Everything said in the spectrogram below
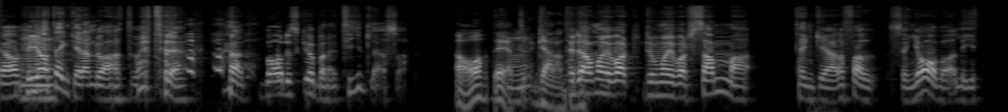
ja, för Mm. jag tänker ändå att, vad heter det, att badhusgubbarna är tidlösa. Ja, det är Mm. För garanterat. det har man ju varit, de har ju varit samma, tänker jag i alla fall, sen jag var liten.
